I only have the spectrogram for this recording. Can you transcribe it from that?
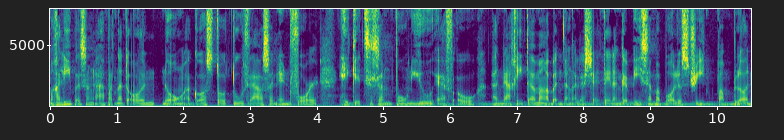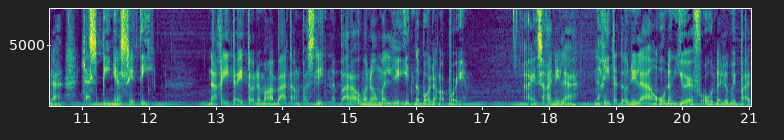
Makalipas ang apat na taon, noong Agosto 2004, higit sa sampung UFO ang nakita mga bandang alas 7 ng gabi sa Mabolo Street, Pamplona, Las Piñas City. Nakita ito ng mga batang paslit na para umanong maliliit na bolang apoy. Ayon sa kanila, nakita daw nila ang unang UFO na lumipad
